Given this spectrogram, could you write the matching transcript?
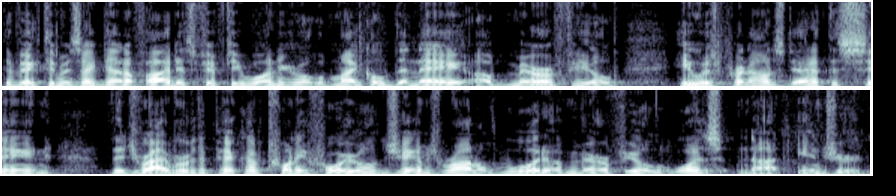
The victim is identified as 51-year-old Michael Dene of Merrifield. He was pronounced dead at the scene. The driver of the pickup, 24-year-old James Ronald Wood of Merrifield, was not injured.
